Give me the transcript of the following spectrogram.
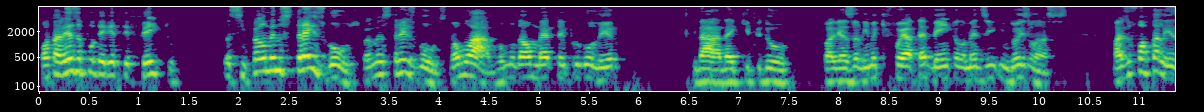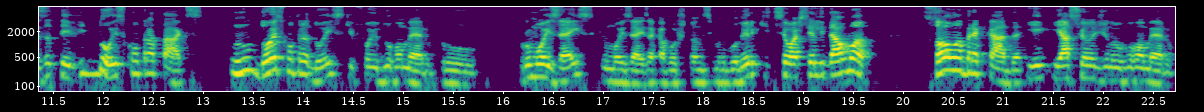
Fortaleza poderia ter feito, assim, pelo menos três gols, pelo menos três gols. Vamos lá, vamos dar um mérito aí para o goleiro da, da equipe do, do Alianza Lima, que foi até bem, pelo menos em, em dois lances. Mas o Fortaleza teve dois contra-ataques. Um, dois contra dois, que foi o do Romero pro, pro Moisés, que o Moisés acabou chutando em cima do goleiro, que se eu acho que ele dá uma só uma brecada e, e aciona de novo o Romero.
